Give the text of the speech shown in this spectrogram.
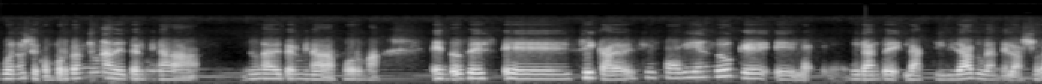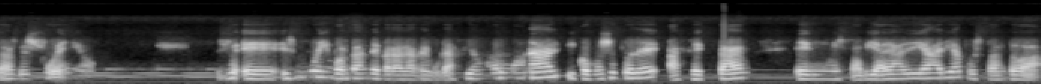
bueno, se comportan de una determinada, de una determinada forma. Entonces, eh, sí, cada vez se está viendo que eh, la- durante la actividad, durante las horas de sueño, eh, es muy importante para la regulación hormonal y cómo se puede afectar en nuestra vida diaria, pues tanto a-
